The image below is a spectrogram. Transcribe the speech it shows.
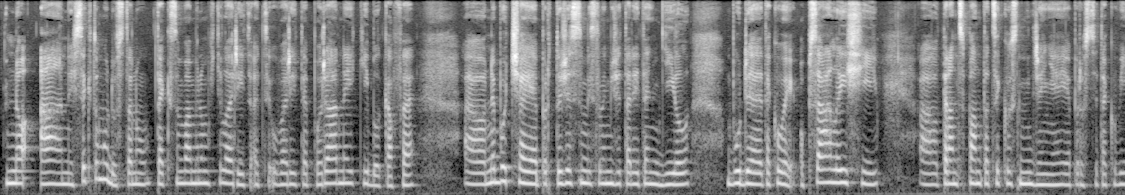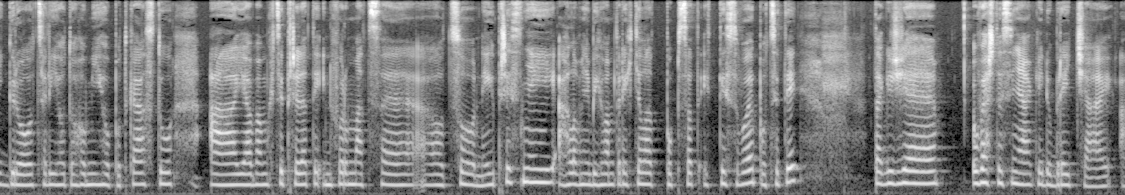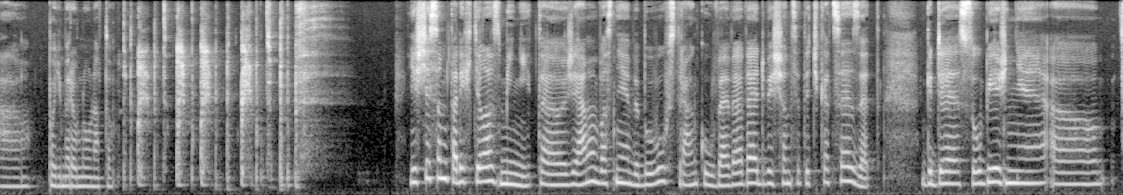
No a než se k tomu dostanu, tak jsem vám jenom chtěla říct, ať si uvaříte pořádný kýbl kafe eh, nebo čaje, protože si myslím, že tady ten díl bude takový obsáhlejší. Transplantace kostní dřeně je prostě takový gro celého toho mýho podcastu a já vám chci předat ty informace co nejpřesněji a hlavně bych vám tady chtěla popsat i ty svoje pocity. Takže uvařte si nějaký dobrý čaj a pojďme rovnou na to. Ještě jsem tady chtěla zmínit, eh, že já mám vlastně webovou stránku www.dvěšance.cz, kde souběžně eh,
